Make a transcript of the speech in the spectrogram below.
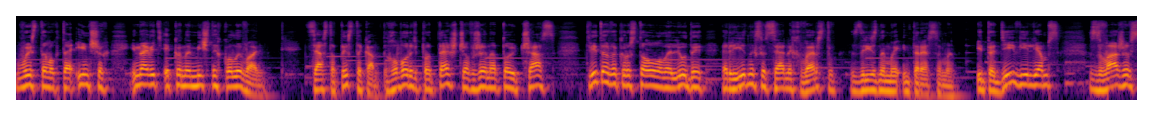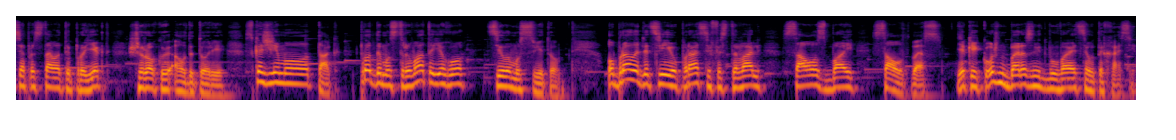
виставок та інших, і навіть економічних коливань. Ця статистика говорить про те, що вже на той час Твіттер використовували люди різних соціальних верств з різними інтересами. І тоді Вільямс зважився представити проєкт широкої аудиторії, скажімо так, продемонструвати його цілому світу. Обрали для цієї операції фестиваль South by Southwest, який кожен березень відбувається у Техасі.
